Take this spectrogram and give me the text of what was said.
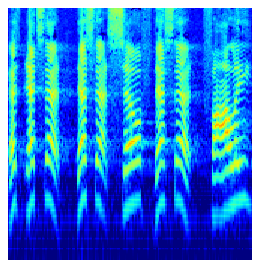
That's, that's that that's that self, that's that folly,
